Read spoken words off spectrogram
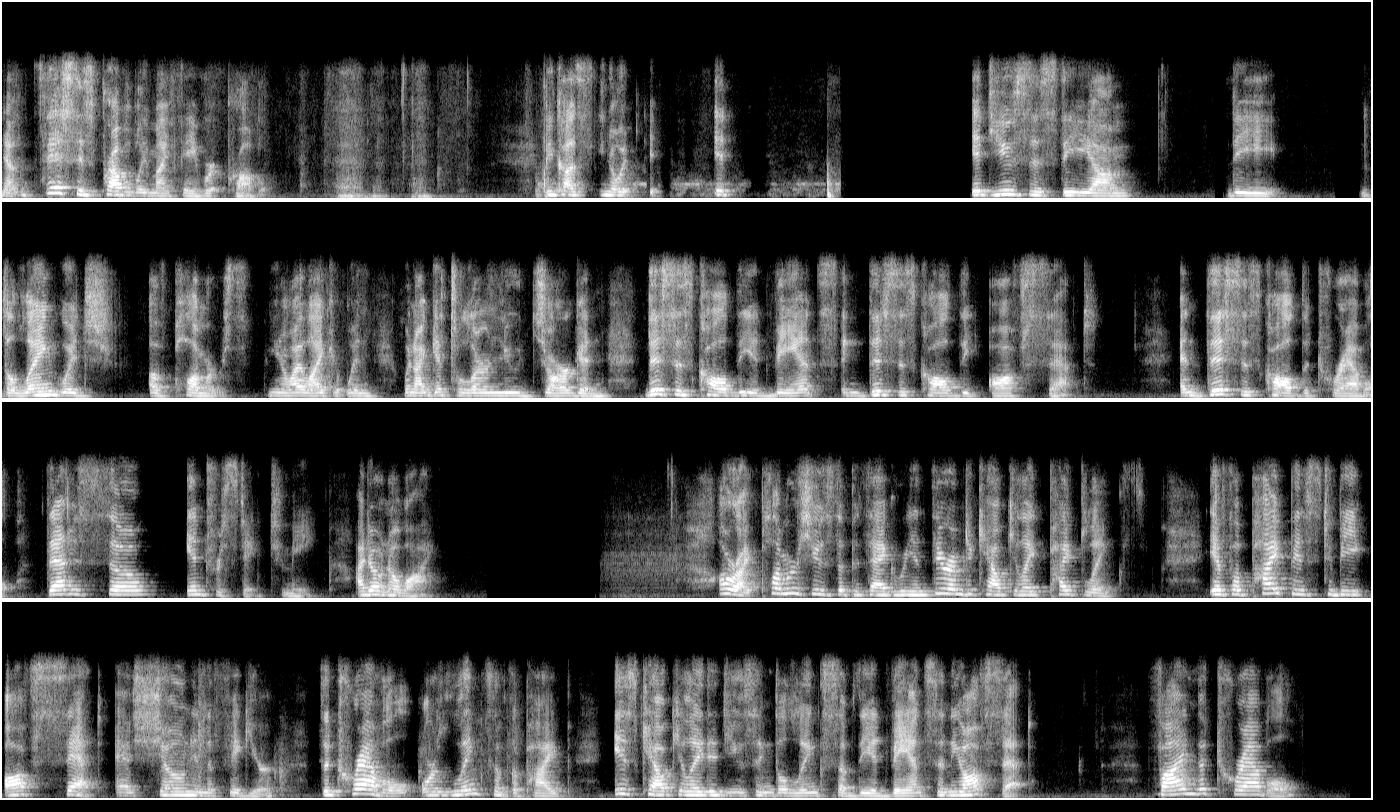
Now, this is probably my favorite problem. Because, you know, it, it, it, uses the, um, the, the language of plumbers. You know, I like it when, when I get to learn new jargon. This is called the advance and this is called the offset. And this is called the travel. That is so interesting to me. I don't know why. All right, plumbers use the Pythagorean theorem to calculate pipe lengths. If a pipe is to be offset as shown in the figure, the travel or length of the pipe is calculated using the lengths of the advance and the offset. Find the travel,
